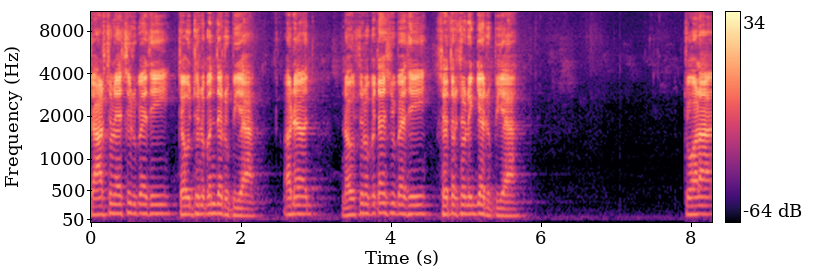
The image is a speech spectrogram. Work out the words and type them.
ચારસો એંસી રૂપિયાથી ચૌદસો પંદર રૂપિયા અડદ નવસો પચાસ રૂપિયાથી સત્તરસો અગિયાર રૂપિયા ચોળા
